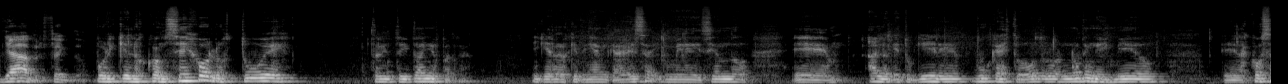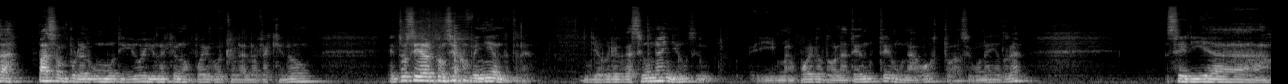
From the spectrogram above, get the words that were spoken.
Ya, perfecto. Porque los consejos los tuve 32 años para atrás. Y que eran los que tenía en mi cabeza. Y me iba diciendo, eh, haz lo que tú quieres, busca esto otro, no tengáis miedo. eh, las cosas pasan por algún motivo y unas que uno puede controlar, otras que no. Entonces ya los consejos venían detrás. Yo creo que hace un año, y me acuerdo latente, un agosto, hace un año atrás, sería,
